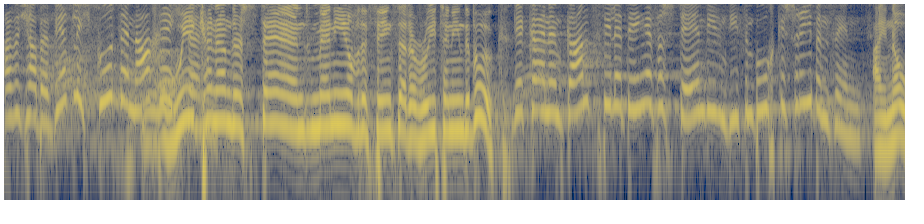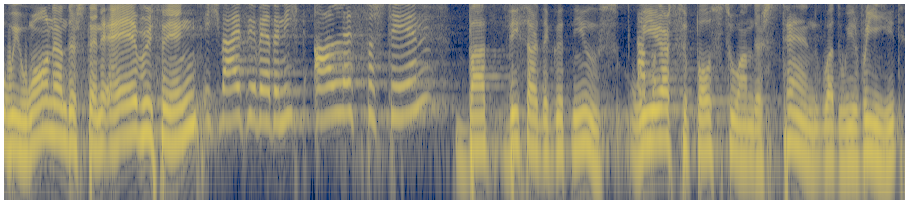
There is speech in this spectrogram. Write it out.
Also ich habe wirklich gute We can Nachrichten. understand many of the things that are written in the book. Wir können ganz viele Dinge verstehen, die in diesem Buch geschrieben sind. I know we won't understand everything, Ich weiß, wir werden nicht alles verstehen, but these are the good news. We are supposed to understand what we read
